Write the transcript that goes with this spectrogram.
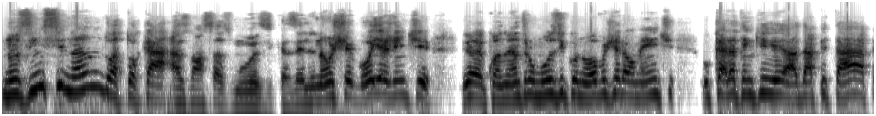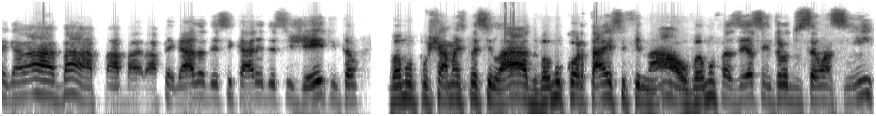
nos ensinando a tocar as nossas músicas. Ele não chegou e a gente, eh, quando entra um músico novo, geralmente o cara tem que adaptar, pegar ah, bah, a, a, a pegada desse cara é desse jeito, então vamos puxar mais para esse lado, vamos cortar esse final, vamos fazer essa introdução assim.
